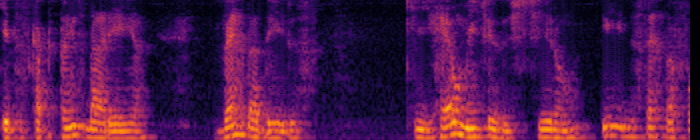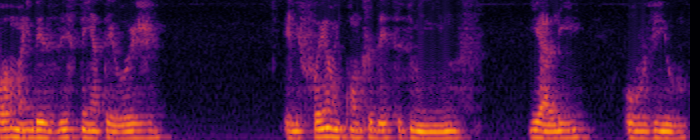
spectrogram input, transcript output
que esses capitães da areia verdadeiros que realmente existiram e de certa forma ainda existem até hoje. Ele foi ao encontro desses meninos e ali ouviu,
